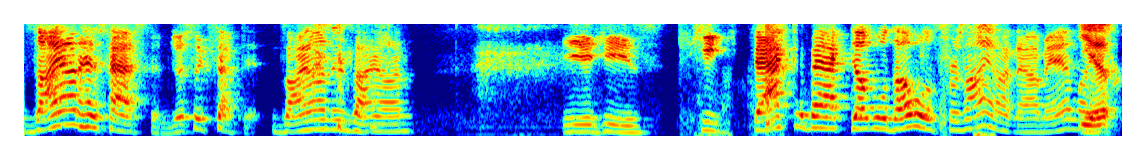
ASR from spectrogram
Zion has passed him. Just accept it. Zion is Zion. he, he's he back to back double doubles for Zion now, man. Like, yep.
